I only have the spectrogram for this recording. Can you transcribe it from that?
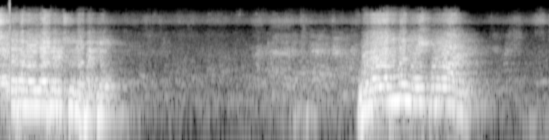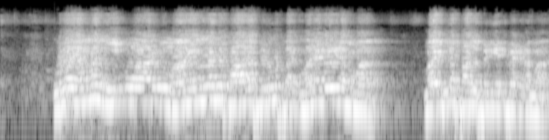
చిన్నతనంలో నేర్చుకున్న పద్యం ఓయమ్మ నీ కుమారుడు ఓయమ్మ నీ కుమారుడు మా ఇళ్ళను పాల పెరుగు మనలేడమ్మా. మా ఇంట్లో పాలు పెరిగి ఎత్తి పెట్టడమ్మా.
